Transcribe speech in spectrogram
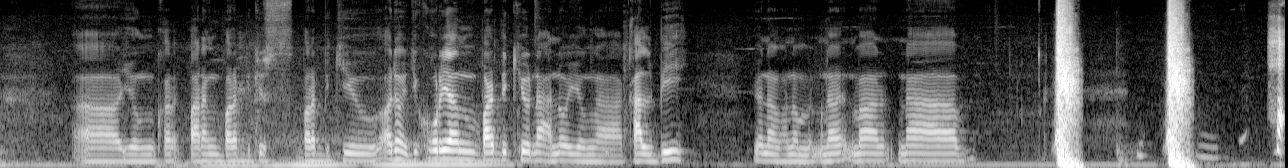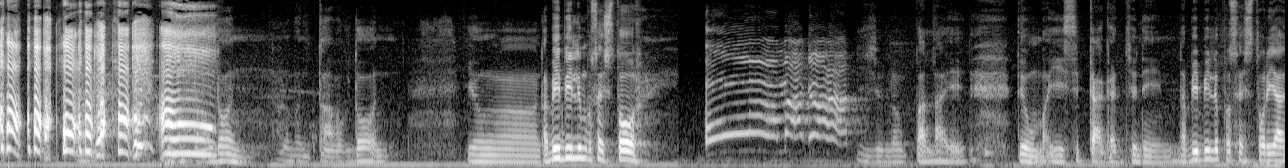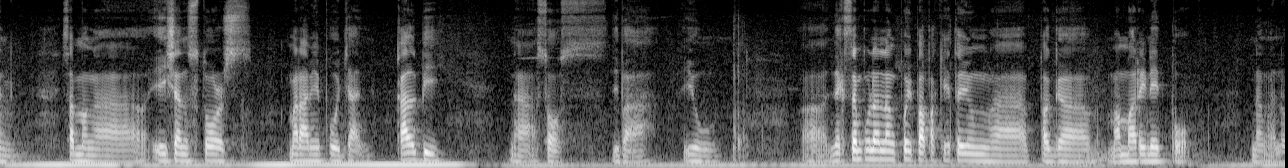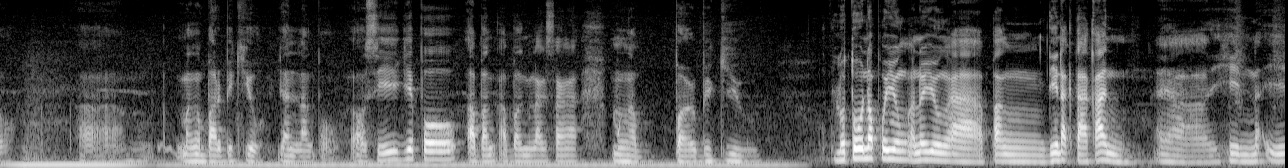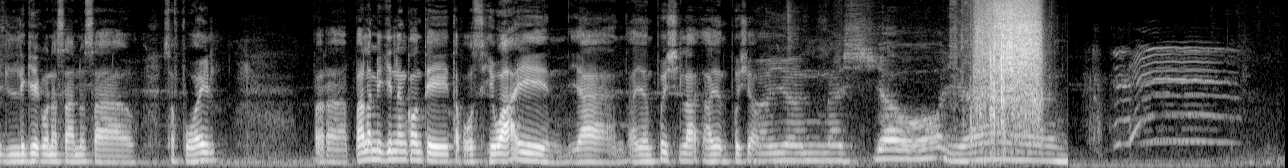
ah, yung parang barbecue barbecue ano yung Korean barbecue na ano yung ah, kalbi yun ang ano na, ma- na doon ano bang tawag doon yung ah, nabibili mo sa store Oh my God! yun lang pala eh. Hindi mo maisip ka agad yun eh. Nabibili po sa store yan. Sa mga Asian stores. Marami po dyan. Kalbi na sauce. Di ba? Yung ah, next time ko na lang po ipapakita yung ah, pag ah, mamarinate po ng ano ah, mga barbecue. Yan lang po. O sige po, abang-abang lang sa mga barbecue. Luto na po yung ano yung ah, pang dinaktakan. Ay, hin iligay ko na sa ano sa sa foil para palamigin ng konti tapos hiwain. Yan. Ayan po sila. Ayan po siya. Ayan na siya. Oh. Yan.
